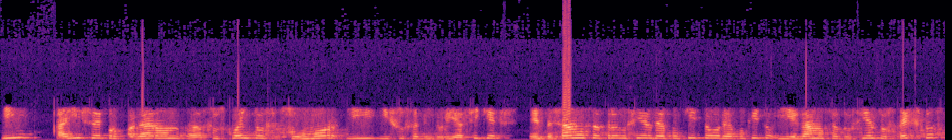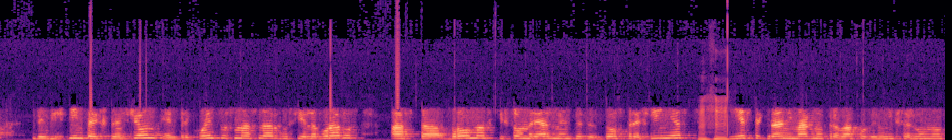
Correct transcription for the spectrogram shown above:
y ahí se propagaron uh, sus cuentos, su humor y, y, su sabiduría. Así que empezamos a traducir de a poquito, de a poquito y llegamos a 200 textos de distinta extensión, entre cuentos más largos y elaborados hasta bromas que son realmente de dos, tres líneas. Y este gran y magno trabajo de mis alumnos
